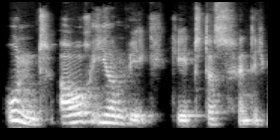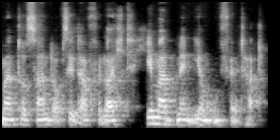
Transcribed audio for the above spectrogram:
und auch ihren Weg geht. Das fände ich mal interessant, ob sie da vielleicht jemanden in ihrem Umfeld hat.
